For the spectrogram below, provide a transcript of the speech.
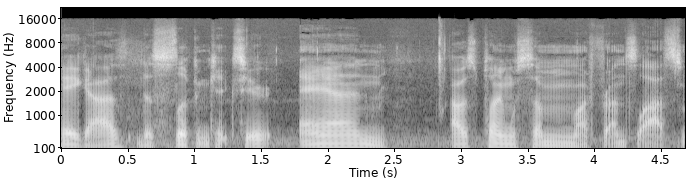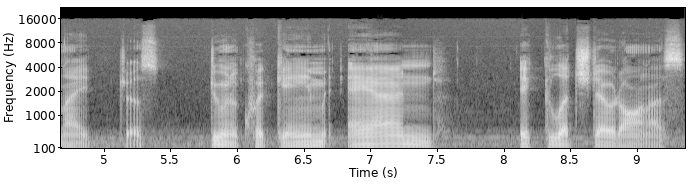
Hey guys, this is Slippin' Kicks here, and I was playing with some of my friends last night, just doing a quick game, and it glitched out on us.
